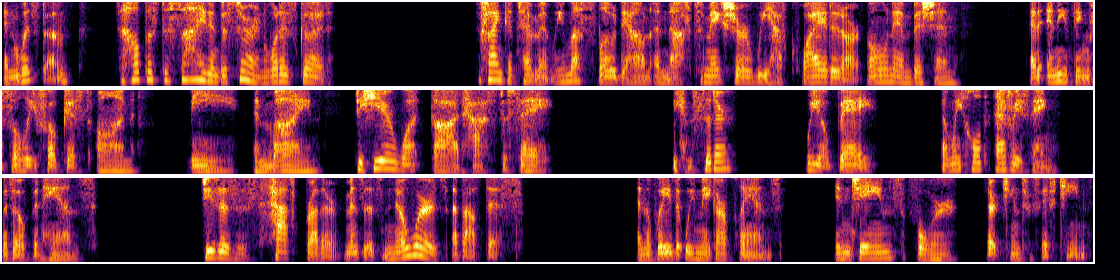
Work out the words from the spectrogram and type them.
and wisdom to help us decide and discern what is good? To find contentment, we must slow down enough to make sure we have quieted our own ambition and anything solely focused on me and mine to hear what God has to say. We consider, we obey, and we hold everything with open hands. Jesus' half brother minces no words about this and the way that we make our plans in James 4 13 through 15.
